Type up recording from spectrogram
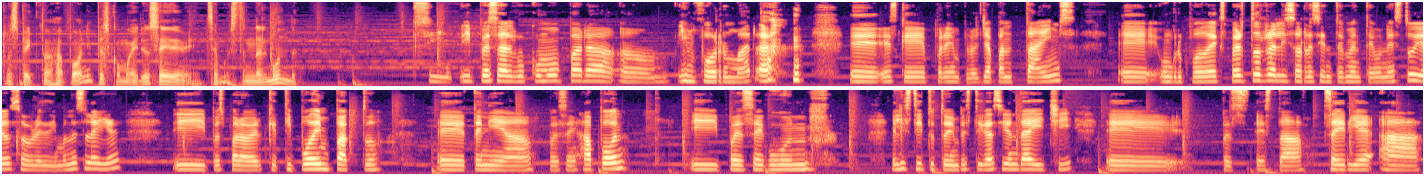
respecto a Japón y pues como ellos se, se muestran al mundo. Sí, y pues algo como para informar eh, es que, por ejemplo, Japan Times, eh, un grupo de expertos realizó recientemente un estudio sobre Demon Slayer y pues para ver qué tipo de impacto eh, tenía pues en Japón y pues según el Instituto de Investigación de Aichi, eh, pues esta serie ha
